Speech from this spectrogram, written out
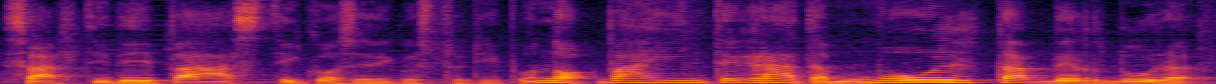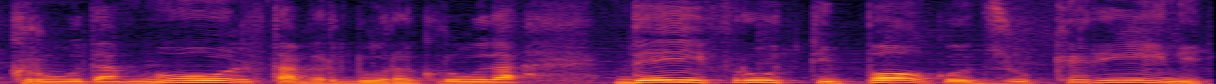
salti dei pasti, cose di questo tipo. No, va integrata molta verdura cruda, molta verdura cruda, dei frutti poco zuccherini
